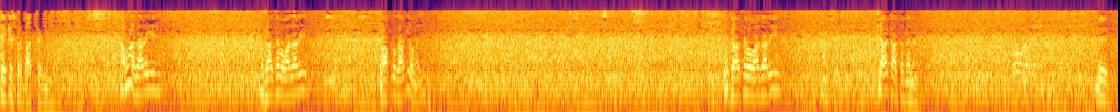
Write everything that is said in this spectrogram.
ایک اس پر بات کرنی ہے۔ آواز آ رہی ہے جی۔ نظار صاحب، آواز آ رہی ہے۔ تو آپ لوگ آگے ہونا جی۔ تو صاحب، آواز آ رہی ہے۔ کیا کہا تھا میں نے؟ جی۔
